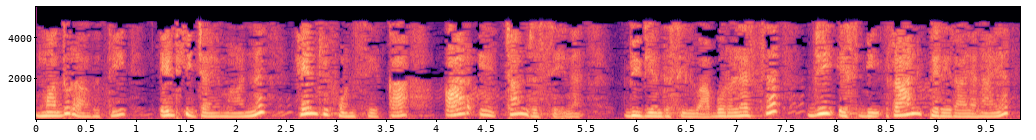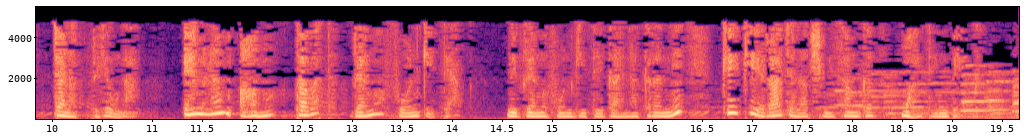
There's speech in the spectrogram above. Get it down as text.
Maduravathi, Eddie Jayamanne, Henry Fonseka, R A. Chandrasena, Vivian de Silva Boralessa, G S B. Rani Perera යන අය ජනප්‍රිය වුණා. එහෙමනම් අහමු තවත් ග්‍රැමෆෝන් ගීතයක්. මේ ග්‍රැමෆෝන් ගීතය ගායනා කරන්නේ කේ.කේ. රාජලක්ෂ්මී සමග මොහිදින් බෙක්.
